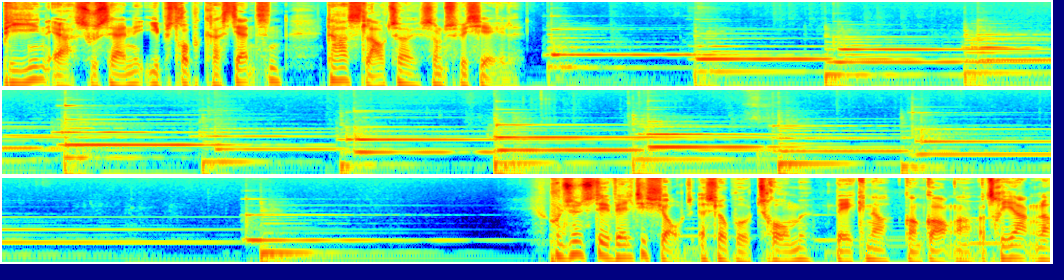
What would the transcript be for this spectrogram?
Pigen er Susanne Ibstrup Christiansen, der har slagtøj som speciale. Synes, det er vældig sjovt at slå på tromme, bækner, gongonger og triangler,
